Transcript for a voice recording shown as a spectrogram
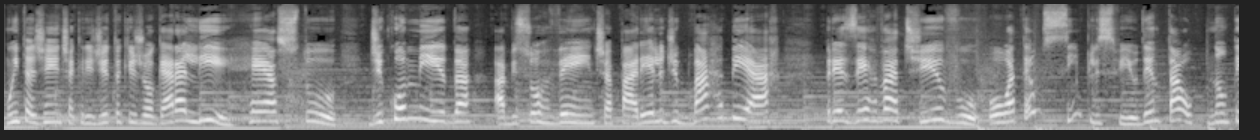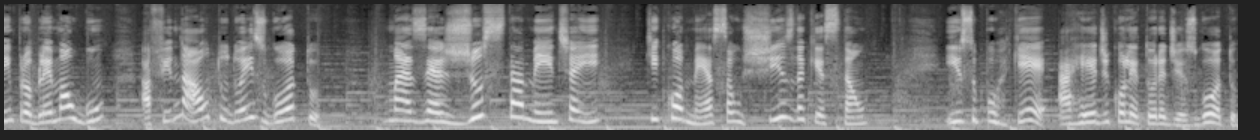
Muita gente acredita que jogar ali resto de comida, absorvente, aparelho de barbear, preservativo ou até um simples fio dental não tem problema algum, afinal, tudo é esgoto. Mas é justamente aí que começa o X da questão isso porque a rede coletora de esgoto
